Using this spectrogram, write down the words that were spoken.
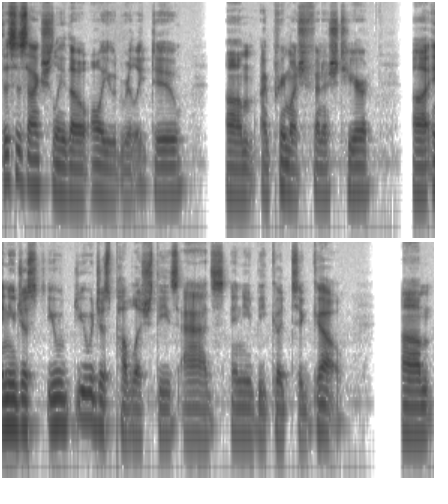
this is actually, though, all you would really do. Um, I'm pretty much finished here. Uh, and you just, you, you would just publish these ads and you'd be good to go. Um,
